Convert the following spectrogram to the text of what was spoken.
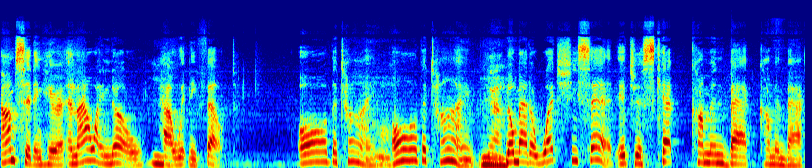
I'm sitting here, and now I know how Whitney felt. All the time, all the time. Yeah. No matter what she said, it just kept coming back, coming back.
